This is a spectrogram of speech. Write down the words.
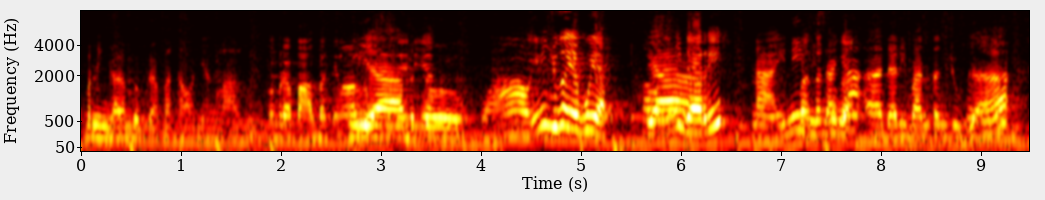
peninggalan beberapa tahun yang lalu. Beberapa abad yang lalu. Iya betul. Wow, ini juga ya bu ya? Kalau ya. ini dari? Nah ini Banten misalnya uh, dari Banten juga. Hmm.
